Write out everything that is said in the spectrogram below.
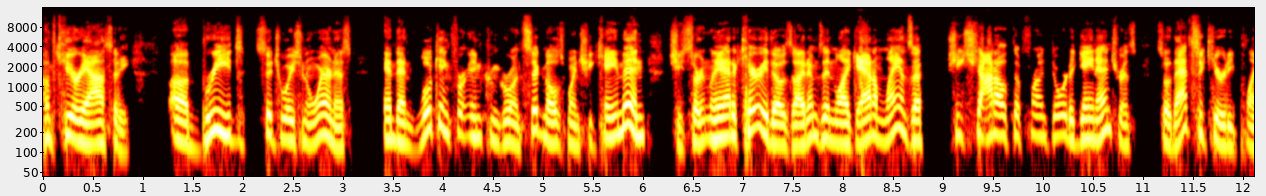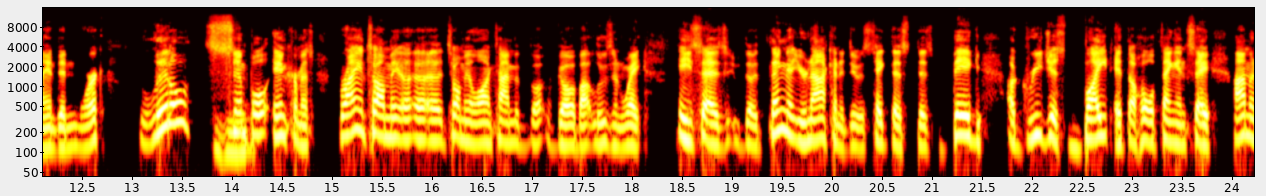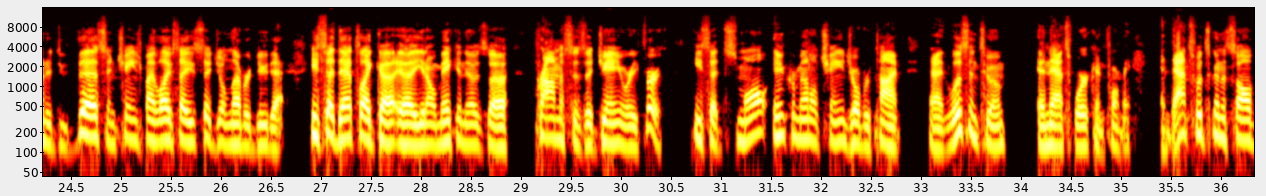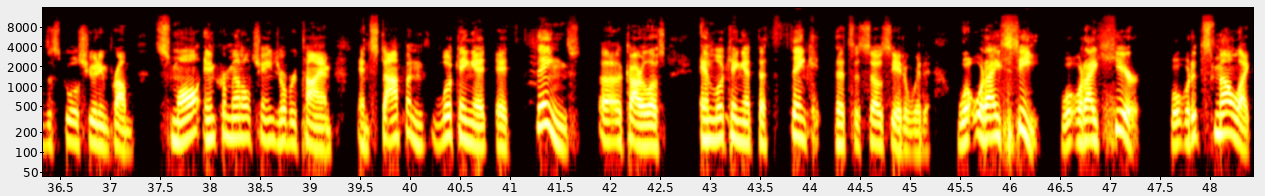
of curiosity uh, breeds situation awareness. And then looking for incongruent signals when she came in she certainly had to carry those items. And like adam lanza she shot out the front door to gain entrance. So that security plan didn't work. Little mm-hmm. simple mm-hmm. increments. Brian told me uh, uh, told me a long time ago about losing weight. He says the thing that you're not going to do is take this this big egregious bite at the whole thing and say i'm going to do this and change my lifestyle he said you'll never do that. He said that's like uh, uh you know making those uh, promises at january 1st he said, small incremental change over time. And I listened to him, and that's working for me. And that's what's going to solve the school shooting problem. Small incremental change over time and stopping looking at, at things, uh, Carlos, and looking at the think that's associated with it. What would I see? What would I hear? What would it smell like?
